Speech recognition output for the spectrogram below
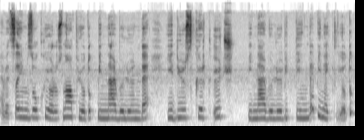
Evet sayımızı okuyoruz. Ne yapıyorduk binler bölüğünde? 743 binler bölüğü bittiğinde 1000 ekliyorduk.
